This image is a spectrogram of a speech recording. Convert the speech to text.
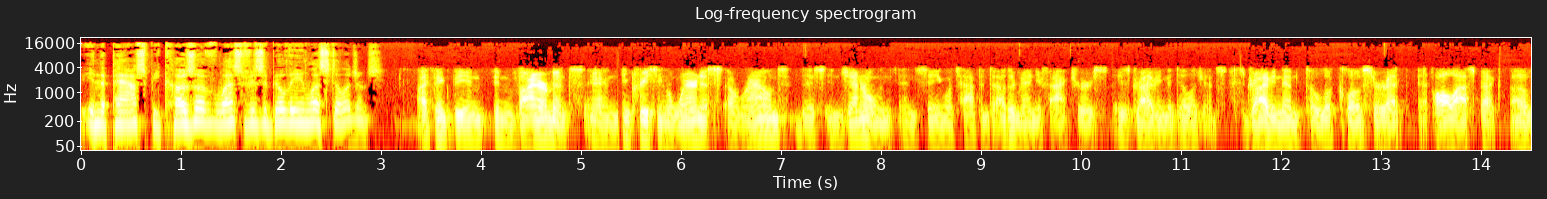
in the past because of less visibility and less diligence? I think the in- environment and increasing awareness around this in general and, and, seeing what's happened to other manufacturers is driving the diligence. It's driving them to look closer at, at all aspects of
